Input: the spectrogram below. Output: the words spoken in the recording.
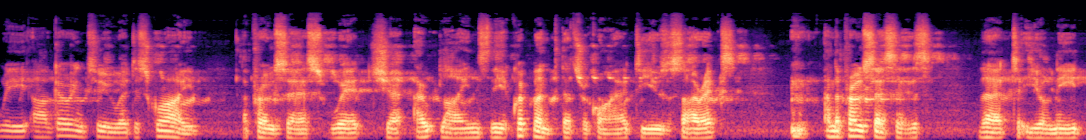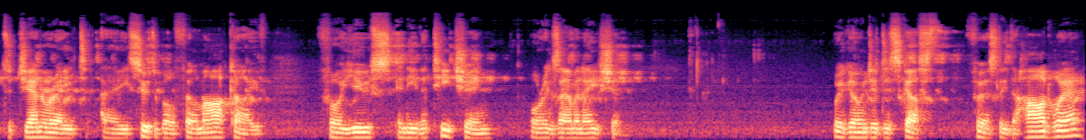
We are going to uh, describe a process which uh, outlines the equipment that's required to use OsiriX and the processes that you'll need to generate a suitable film archive for use in either teaching or examination. We're going to discuss firstly the hardware,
